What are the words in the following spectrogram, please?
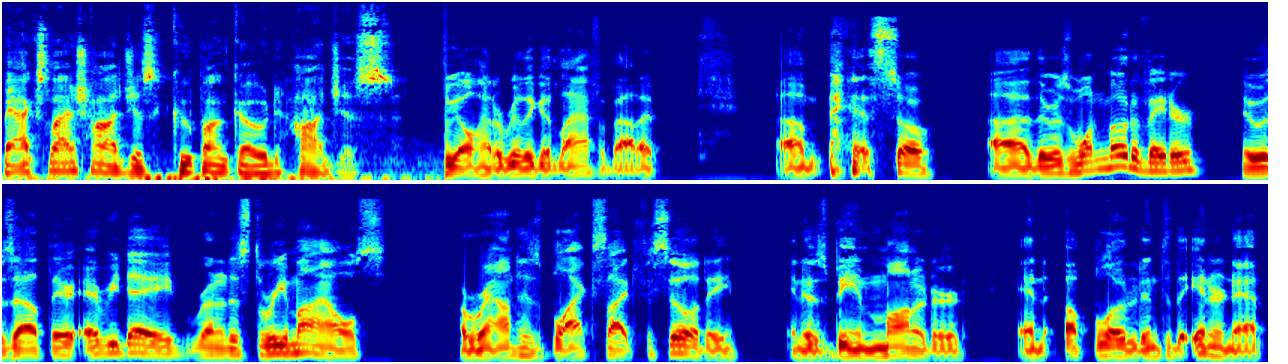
backslash Hodges, coupon code Hodges. we all had a really good laugh about it. Um, so uh, there was one motivator who was out there every day running his three miles around his black site facility, and it was being monitored and uploaded into the internet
